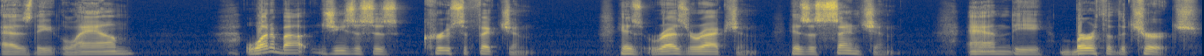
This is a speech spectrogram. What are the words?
as the Lamb? What about Jesus' crucifixion, his resurrection, his ascension, and the birth of the church?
